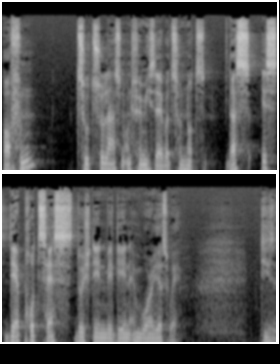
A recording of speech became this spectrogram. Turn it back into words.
offen zuzulassen und für mich selber zu nutzen. Das ist der Prozess, durch den wir gehen im Warriors Way diese,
